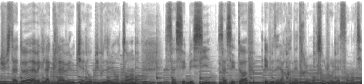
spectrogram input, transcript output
juste à deux avec la clave et le piano, puis vous allez entendre, ça s'épaissit, ça s'étoffe, et vous allez reconnaître le morceau, je vous le laisse en entier.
